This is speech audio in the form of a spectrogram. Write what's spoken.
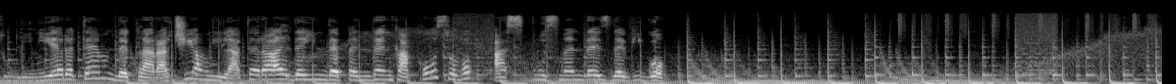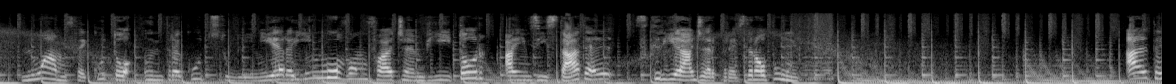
subliniere tem declarația unilateral de independența Kosovo, a spus Mendez de Vigo. Nu am făcut-o în trecut sublinierei nu o vom face în viitor, a insistat el, scrie Agerpresro. Alte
